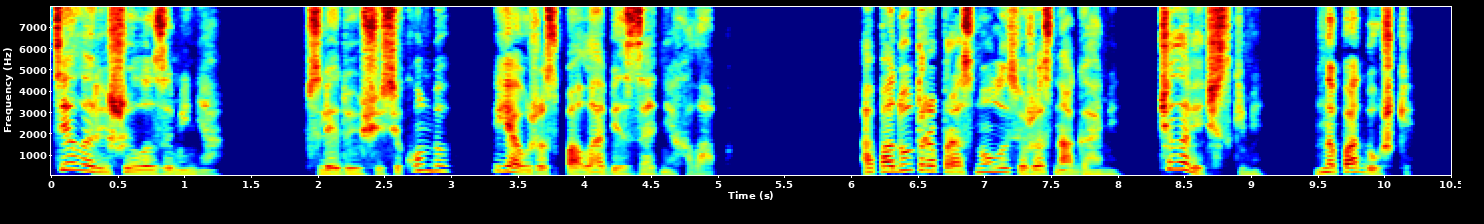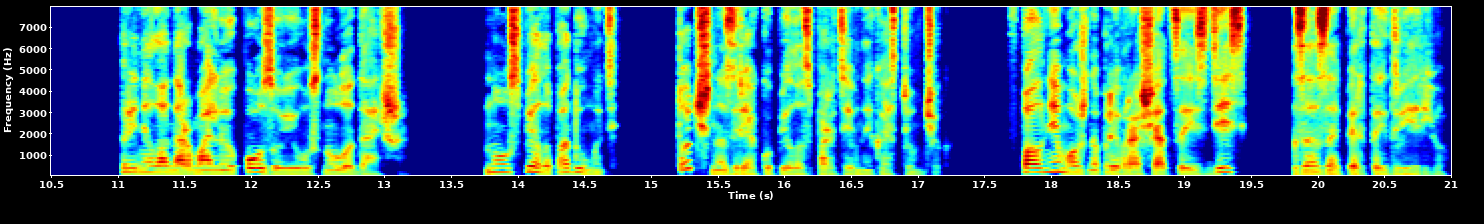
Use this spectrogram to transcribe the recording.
Тело решило за меня. В следующую секунду я уже спала без задних лап. А под утро проснулась уже с ногами, человеческими, на подушке. Приняла нормальную позу и уснула дальше. Но успела подумать, точно зря купила спортивный костюмчик. Вполне можно превращаться и здесь, за запертой дверью.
